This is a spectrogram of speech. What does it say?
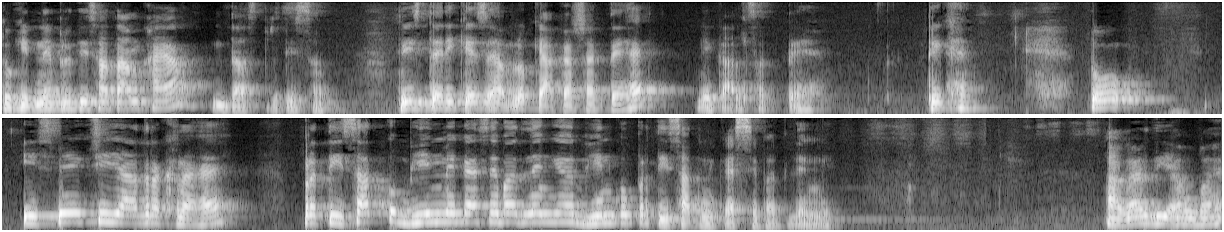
तो कितने प्रतिशत आम खाया? दस प्रतिशत। तो इस तरीके से हम लोग क्या कर सकते हैं? निकाल सकते हैं। ठीक है? तो इसमें एक चीज़ याद रखना है, प्रतिशत को भिन्न में कैसे बदलेंगे और भिन्न को प्रतिशत में कैसे बदलेंगे? अगर दिया हुआ है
